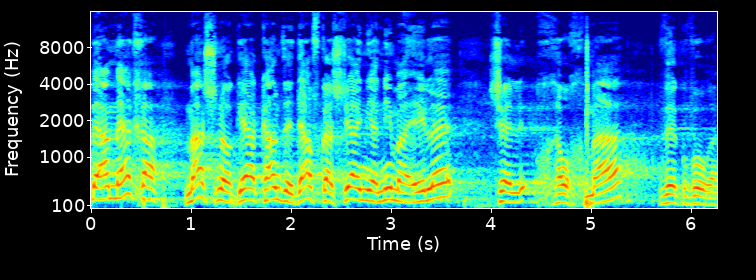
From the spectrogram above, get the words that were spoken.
בעמך, מה שנוגע כאן זה דווקא שתי העניינים האלה של חוכמה וגבורה.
